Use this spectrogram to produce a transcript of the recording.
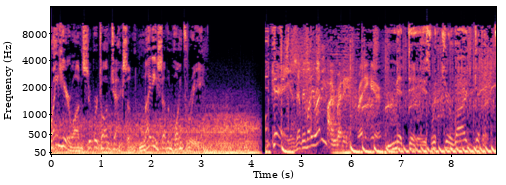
right here on Super Talk Jackson 97.3. Okay, is everybody ready? I'm ready. Ready here. Middays with Gerard Gibert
